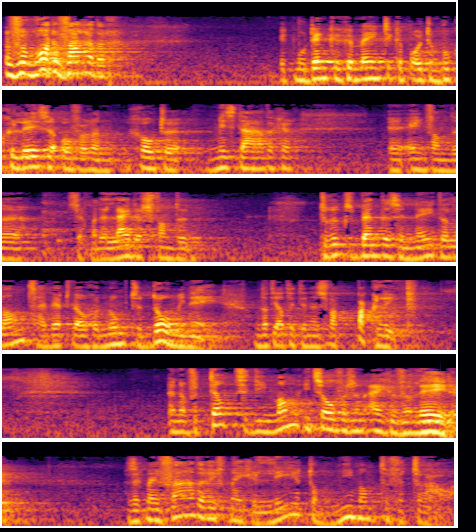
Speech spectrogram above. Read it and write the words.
Een verworden vader. Ik moet denken, gemeente, ik heb ooit een boek gelezen over een grote misdadiger. Eh, een van de, zeg maar, de leiders van de drugsbendes in Nederland. Hij werd wel genoemd de dominee, omdat hij altijd in een zwart pak liep. En dan vertelt die man iets over zijn eigen verleden. Hij mijn vader heeft mij geleerd om niemand te vertrouwen.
